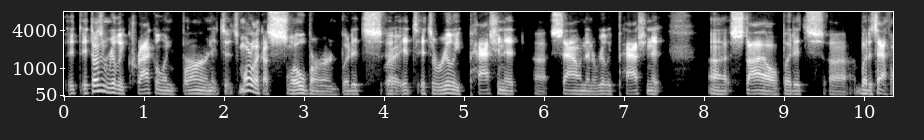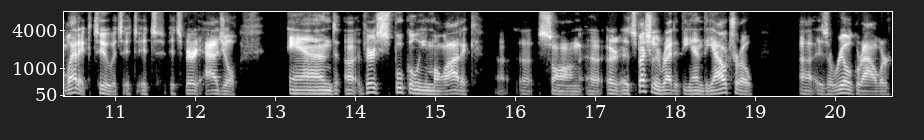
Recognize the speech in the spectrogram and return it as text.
it, it doesn't really crackle and burn it's it's more like a slow burn but it's uh, Right. it's it's a really passionate uh sound and a really passionate uh style but it's uh but it's athletic too it's it's it's it's very agile and uh, very spookily melodic uh, uh, song, uh, especially right at the end. The outro uh, is a real growler,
